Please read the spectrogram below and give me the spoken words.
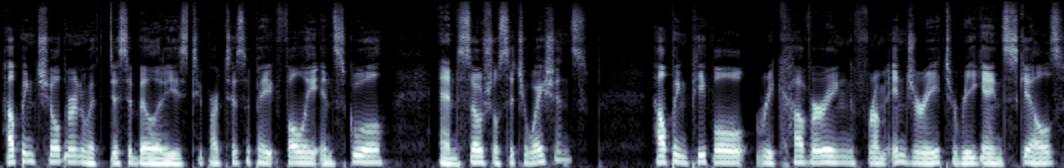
helping children with disabilities to participate fully in school and social situations, helping people recovering from injury to regain skills,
